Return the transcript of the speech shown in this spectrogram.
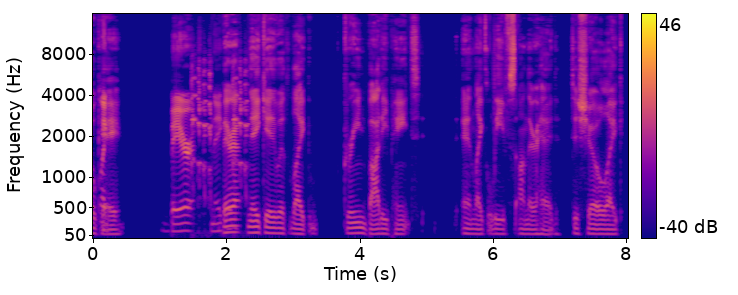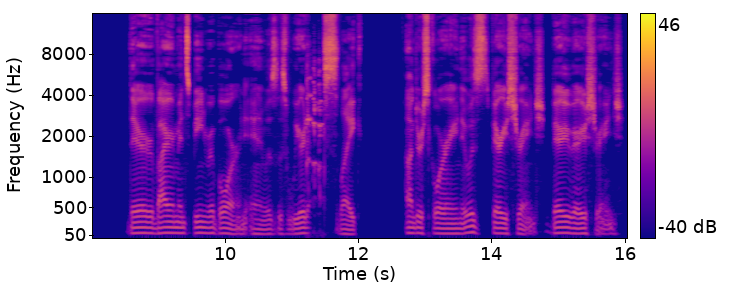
okay. Bare naked. They're naked with like green body paint and like leaves on their head to show like their environment's being reborn and it was this weird like underscoring. It was very strange. Very very strange.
